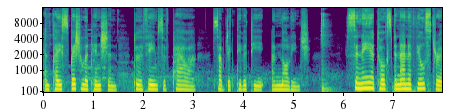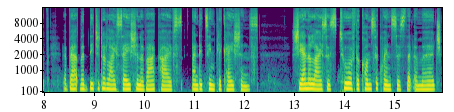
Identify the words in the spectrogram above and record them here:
and pays special attention to the themes of power, subjectivity, and knowledge. Sonia talks to Nanna Thylstrup about the digitalization of archives and its implications. She analyzes two of the consequences that emerge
